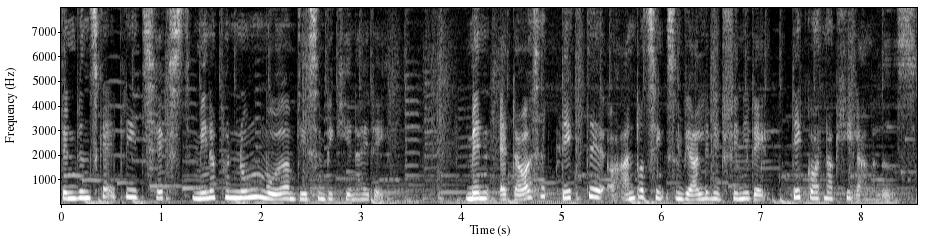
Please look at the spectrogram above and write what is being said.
Den videnskabelige tekst minder på nogen måde om det, som vi kender i dag. Men at der også er digte og andre ting, som vi aldrig ville finde i dag, det er godt nok helt anderledes.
